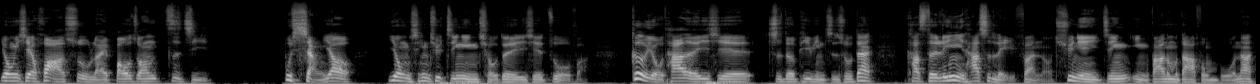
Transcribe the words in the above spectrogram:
用一些话术来包装自己不想要用心去经营球队的一些做法，各有他的一些值得批评之处。但卡斯特林尼他是累犯哦，去年已经引发那么大风波，那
